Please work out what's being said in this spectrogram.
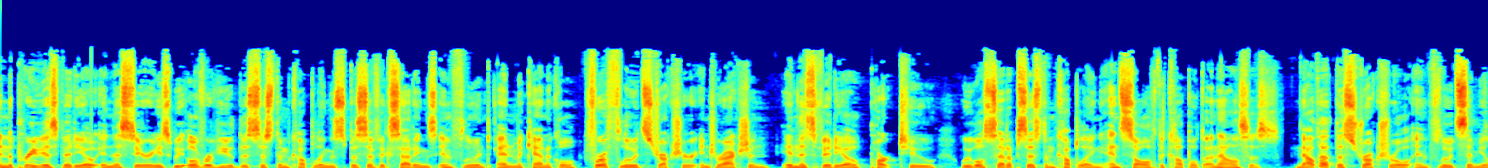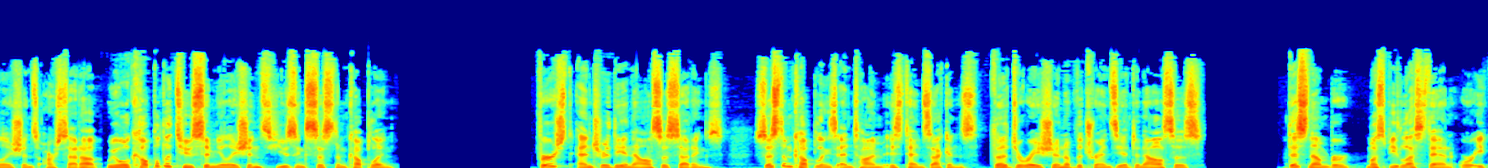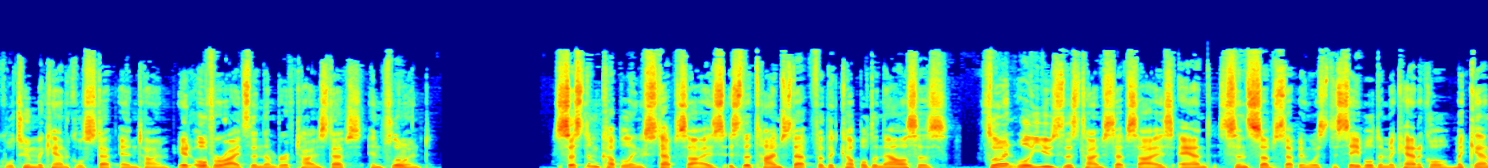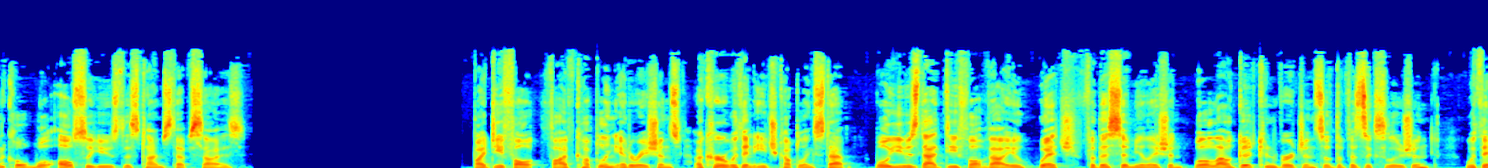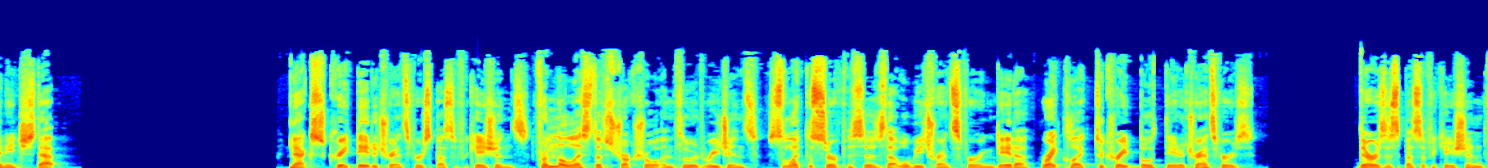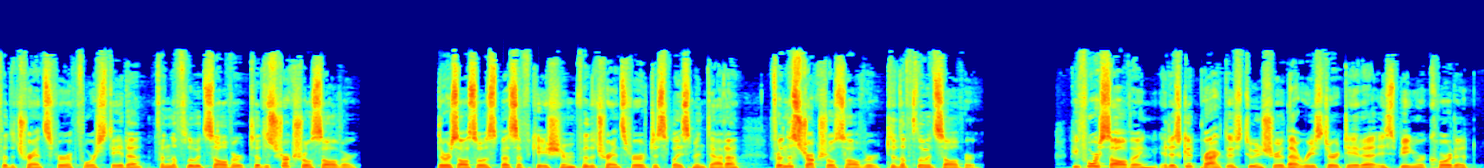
In the previous video in this series, we overviewed the system coupling's specific settings in Fluent and Mechanical for a fluid structure interaction. In this video, part 2, we will set up system coupling and solve the coupled analysis. Now that the structural and fluid simulations are set up, we will couple the two simulations using system coupling. First, enter the analysis settings. System coupling's end time is 10 seconds, the duration of the transient analysis. This number must be less than or equal to mechanical step end time. It overrides the number of time steps in Fluent. System coupling step size is the time step for the coupled analysis. Fluent will use this time step size, and since substepping was disabled in Mechanical, Mechanical will also use this time step size. By default, five coupling iterations occur within each coupling step. We'll use that default value, which, for this simulation, will allow good convergence of the physics solution within each step. Next, create data transfer specifications. From the list of structural and fluid regions, select the surfaces that will be transferring data. Right-click to create both data transfers. There is a specification for the transfer of force data from the fluid solver to the structural solver. There is also a specification for the transfer of displacement data from the structural solver to the fluid solver. Before solving, it is good practice to ensure that restart data is being recorded.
